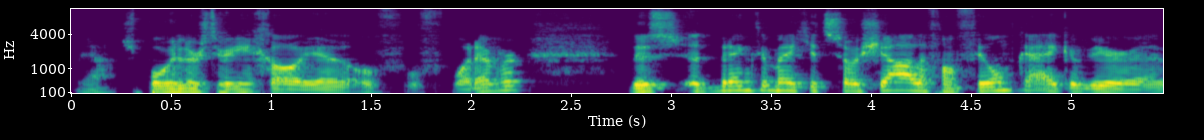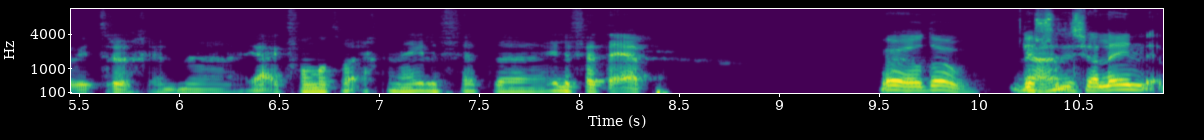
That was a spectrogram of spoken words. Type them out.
ja, spoilers erin gooien of, of whatever. Dus het brengt een beetje het sociale van film kijken weer, weer terug. En ja, ik vond het wel echt een hele vette, hele vette app. Wel heel dope. Dus het is alleen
